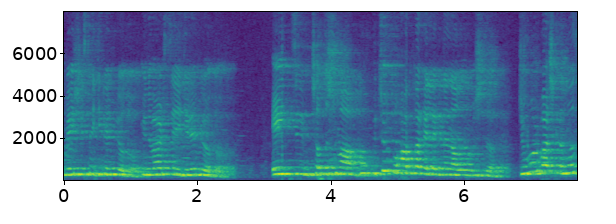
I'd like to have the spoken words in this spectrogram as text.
meclise giremiyordu, üniversiteye giremiyordu. Eğitim, çalışma, bu bütün bu haklar ellerinden alınmıştı. Cumhurbaşkanımız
